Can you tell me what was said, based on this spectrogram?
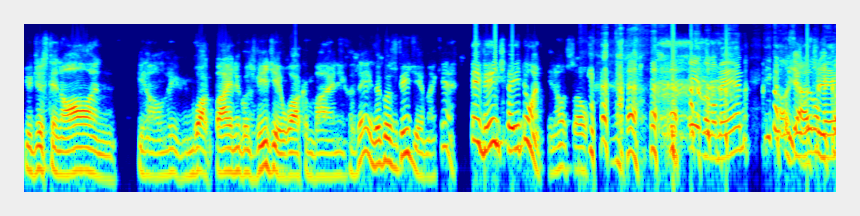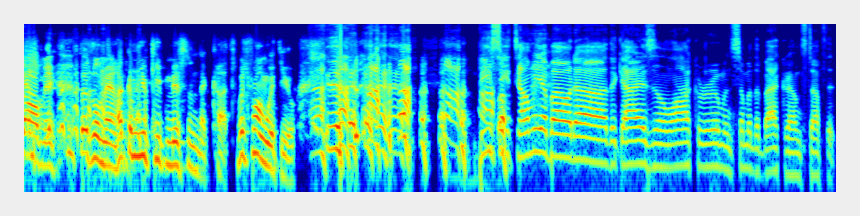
you're just in awe. And you know, you walk by, and it goes VJ walking by, and he goes, "Hey, there goes VJ." I'm like, "Yeah, hey VJ, how you doing?" You know, so hey, little man. He calls yeah, you little man. call me, little man. How come you keep missing the cuts? What's wrong with you? BC, tell me about uh, the guys in the locker room and some of the background stuff that,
